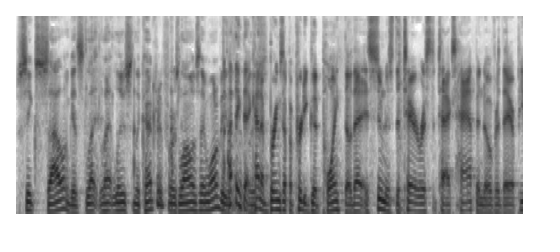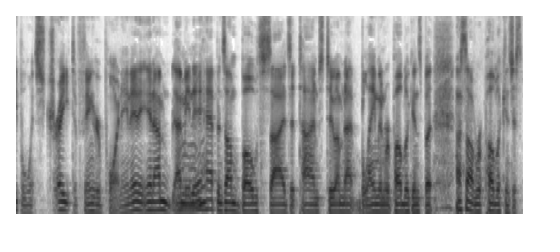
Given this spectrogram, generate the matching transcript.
seeks asylum gets let, let loose in the country for as long as they want to be. I think let that kind of brings up a pretty good point, though. That as soon as the terrorist attacks happened over there, people went straight to finger pointing, and, and I'm, I mean, it Mm-hmm. Mhm. happens on both sides at times too. I'm not blaming Republicans, but I saw Republicans just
